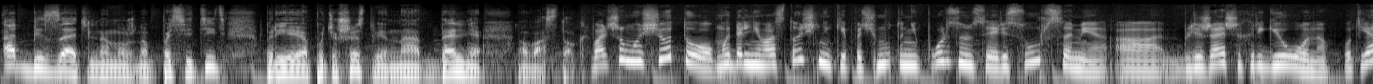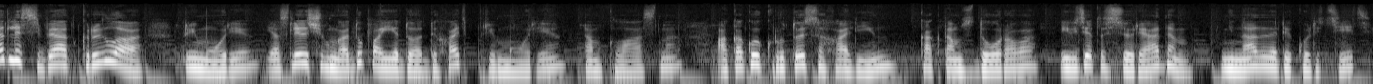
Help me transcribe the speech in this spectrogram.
обязательно нужно посетить при путешествии на Дальний Восток. По большому счету, мы, дальневосточники, почему-то не пользуемся ресурсами а, ближайших регионов. Вот я для себя открыла Приморье. Я в следующем году поеду отдыхать в Приморье. Там классно. А какой крутой Сахалин. Как там здорово. И ведь это все рядом. Не надо далеко лететь.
